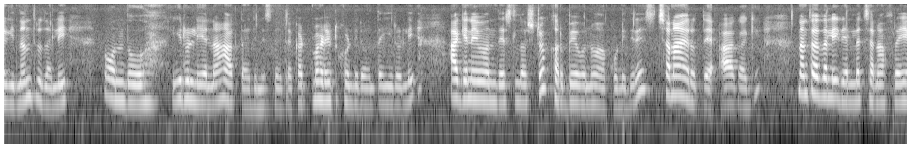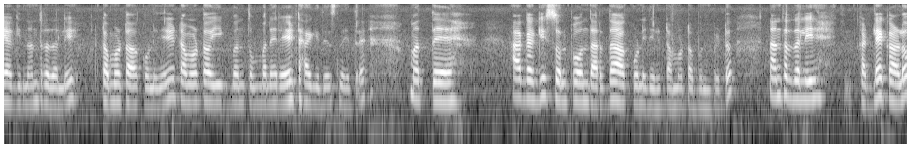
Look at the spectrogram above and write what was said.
ಆಗಿದ ನಂತರದಲ್ಲಿ ಒಂದು ಈರುಳ್ಳಿಯನ್ನು ಹಾಕ್ತಾಯಿದ್ದೀನಿ ಸ್ನೇಹಿತರೆ. ಕಟ್ ಮಾಡಿ ಇಟ್ಕೊಂಡಿರುವಂಥ ಈರುಳ್ಳಿ. ಹಾಗೆಯೇ ಒಂದು ಎಸ್ಲಷ್ಟು ಕರಿಬೇವನ್ನು ಹಾಕ್ಕೊಂಡಿದ್ದೀನಿ ಚೆನ್ನಾಗಿರುತ್ತೆ. ಹಾಗಾಗಿ ನಂತರದಲ್ಲಿ ಇದೆಲ್ಲ ಚೆನ್ನಾಗಿ ಫ್ರೈ ಆಗಿದ ನಂತರದಲ್ಲಿ ಟೊಮೊಟೊ ಹಾಕ್ಕೊಂಡಿದ್ದೀನಿ ಟೊಮೊಟೊ ಈಗ ಬಂದು ತುಂಬಾ ರೇಟ್ ಆಗಿದೆ ಸ್ನೇಹಿತರೆ. ಮತ್ತು ಹಾಗಾಗಿ ಸ್ವಲ್ಪ ಒಂದು ಅರ್ಧ ಹಾಕ್ಕೊಂಡಿದ್ದೀನಿ ಟೊಮೊಟೊ ಬಂದುಬಿಟ್ಟು. ನಂತರದಲ್ಲಿ ಕಡಲೆಕಾಳು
